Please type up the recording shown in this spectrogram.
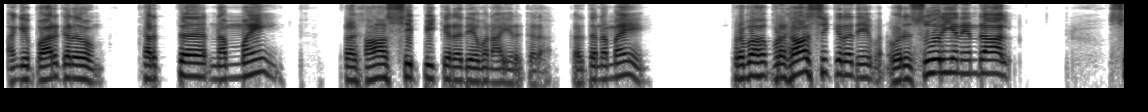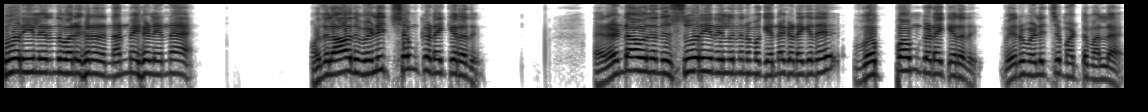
அங்கே பார்க்கிறோம் கர்த்தர் நம்மை பிரகாசிப்பிக்கிற தேவனாயிருக்கிறார் கர்த்தர் நம்மை பிரபா பிரகாசிக்கிற தேவன். ஒரு சூரியன் என்றால் சூரியனிலிருந்து வருகிற நன்மைகள் என்ன? முதலாவது வெளிச்சம் கிடைக்கிறது. இரண்டாவது அந்த சூரியனிலிருந்து நமக்கு என்ன கிடைக்குது? வெப்பம் கிடைக்கிறது. வெறும் வெளிச்சம் மட்டுமல்ல.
